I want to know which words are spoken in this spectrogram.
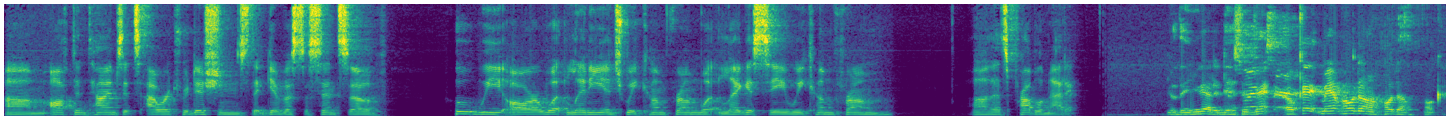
Um, oftentimes it's our traditions that give us a sense of who we are what lineage we come from what legacy we come from uh, that's problematic Well, then you got a disadvantage. Okay, ma'am, hold on, hold on. Okay.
